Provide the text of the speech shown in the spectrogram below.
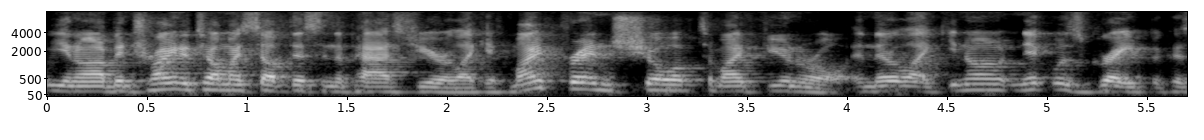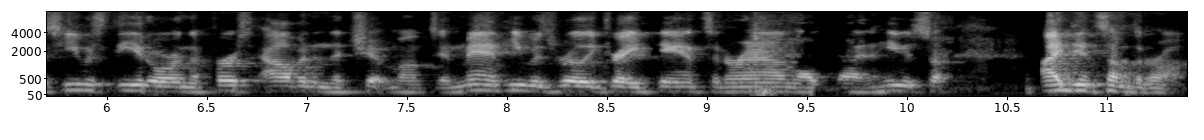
you know, I've been trying to tell myself this in the past year. Like, if my friends show up to my funeral and they're like, you know, Nick was great because he was Theodore in the first Alvin and the Chipmunks, and man, he was really great dancing around like that, and he was, I did something wrong.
